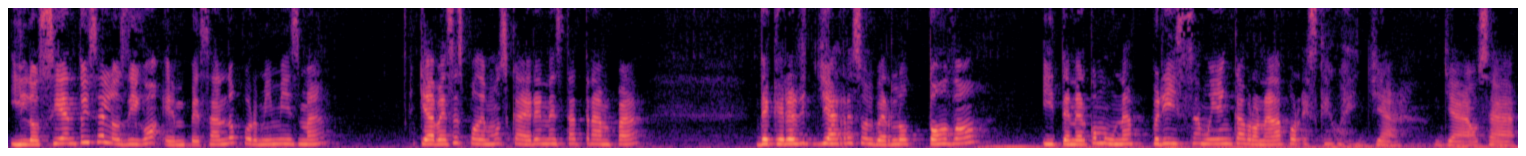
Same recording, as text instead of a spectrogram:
y lo siento y se los digo, empezando por mí misma, que a veces podemos caer en esta trampa de querer ya resolverlo todo y tener como una prisa muy encabronada por, es que, güey, ya, ya, o sea,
